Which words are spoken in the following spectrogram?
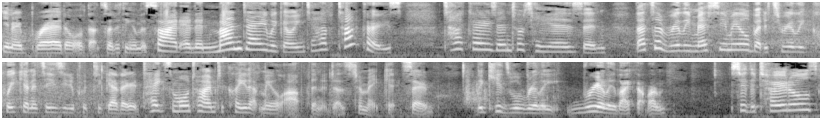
you know, bread or that sort of thing on the side. And then Monday, we're going to have tacos. Tacos and tortillas. And that's a really messy meal, but it's really quick and it's easy to put together. It takes more time to clean that meal up than it does to make it. So the kids will really, really like that one. So the totals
